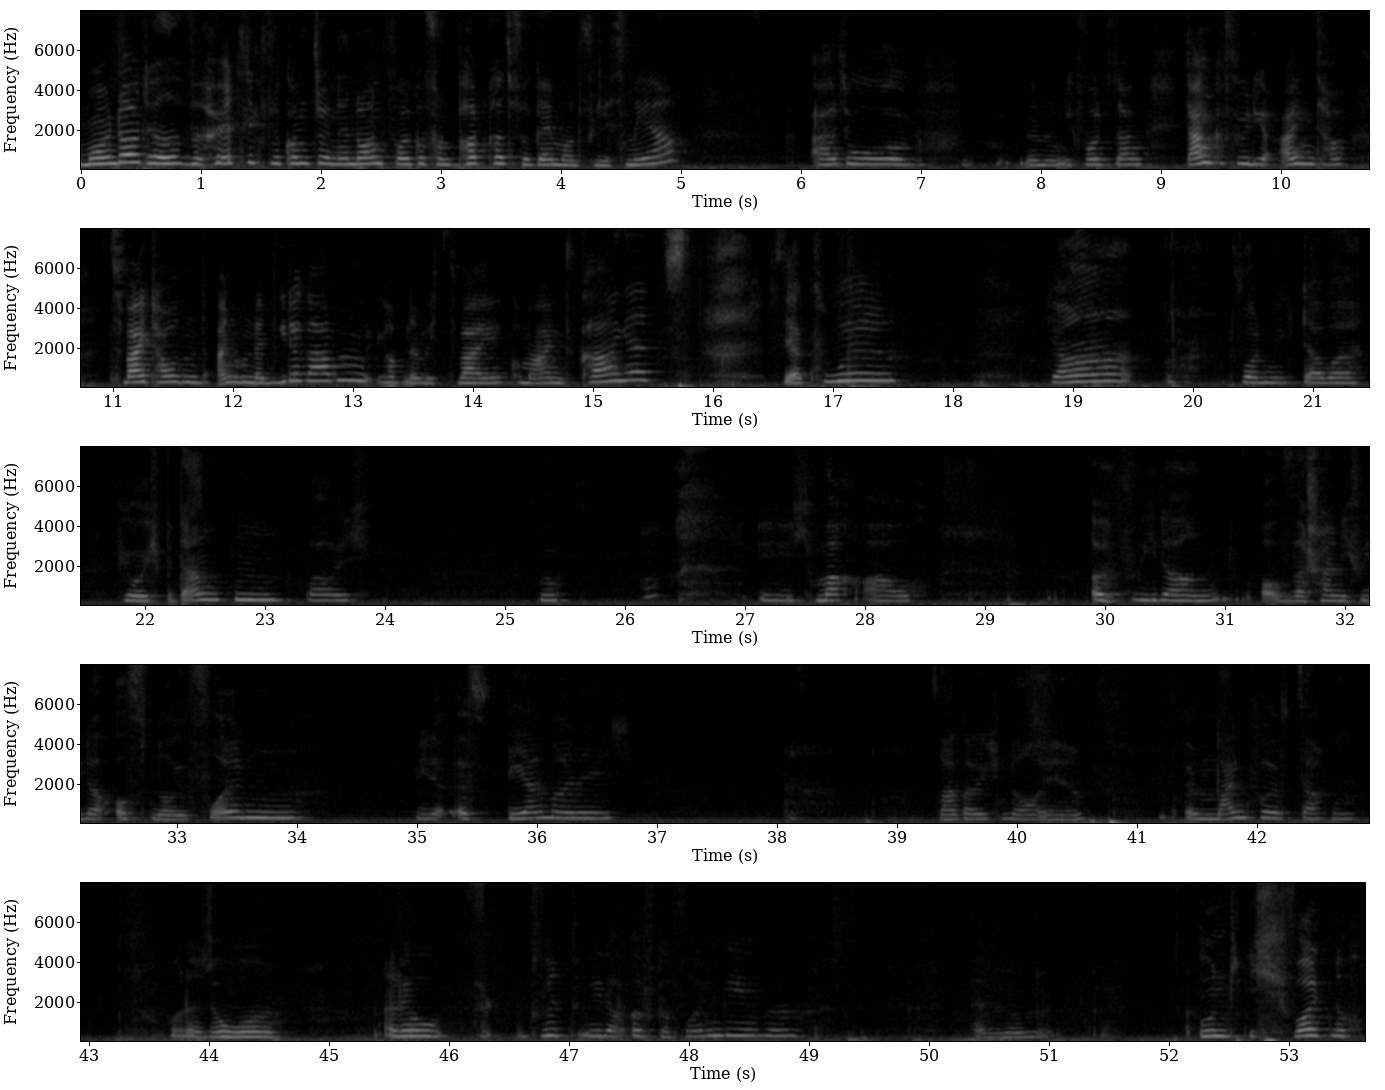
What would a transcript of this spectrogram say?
Moin Leute, herzlich willkommen zu einer neuen Folge von Podcast für Gamer und vieles mehr. Also, ähm, ich wollte sagen, danke für die 2100 Wiedergaben. Ich habe nämlich 2,1k jetzt. Sehr cool. Ja, ich wollte mich dabei für euch bedanken bei euch. Ich mache auch wieder wahrscheinlich wieder oft neue Folgen. Wieder öfter meine ich. Sage euch neue äh, Minecraft-Sachen oder so. Also wird wieder öfter Folgen geben. Ähm, und ich wollte noch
